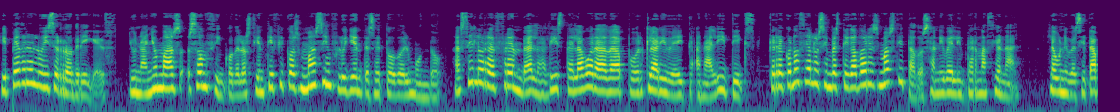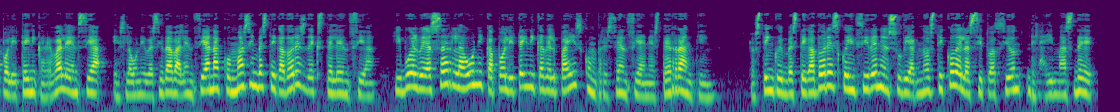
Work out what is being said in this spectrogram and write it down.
y Pedro Luis Rodríguez. Y un año más son cinco de los científicos más influyentes de todo el mundo. Así lo refrenda la lista elaborada por Clarivate Analytics, que reconoce a los investigadores más citados a nivel internacional. La Universidad Politécnica de Valencia es la universidad valenciana con más investigadores de excelencia y vuelve a ser la única politécnica del país con presencia en este ranking. Los cinco investigadores coinciden en su diagnóstico de la situación de la I+D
